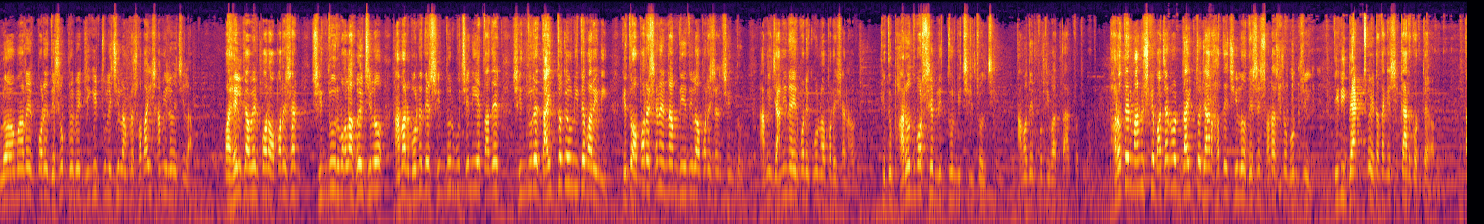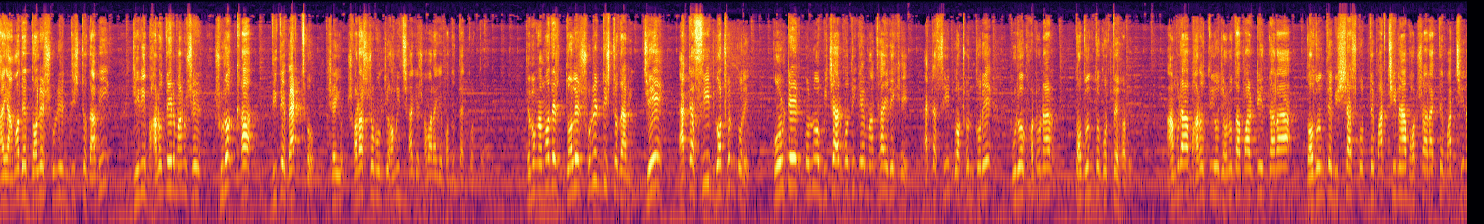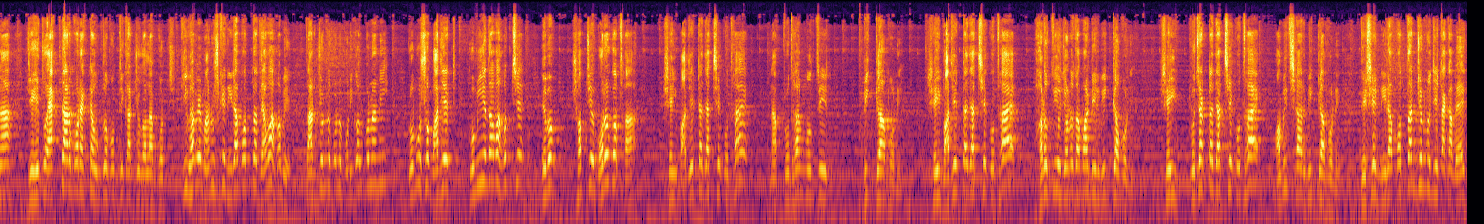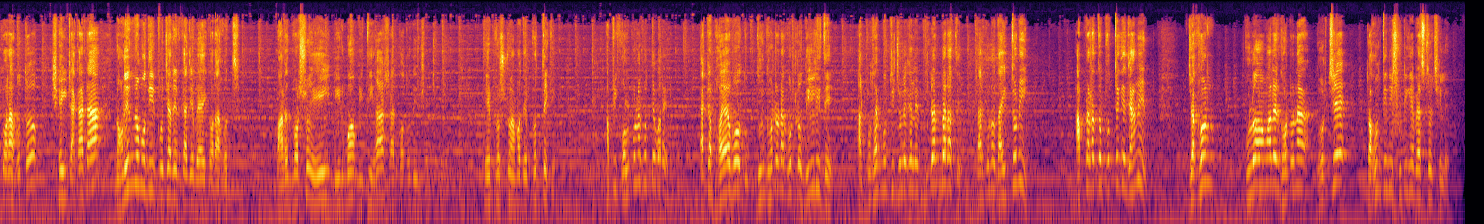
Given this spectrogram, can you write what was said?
পুলওয়ামারের পরে দেশপ্রেমের জিগির তুলেছিল, আমরা সবাই সামিল হয়েছিলাম। পাহেলগাঁওয়ের পর অপারেশন সিন্দুর বলা হয়েছিল। আমার বোনেদের সিন্দুর মুছে নিয়ে তাদের সিন্দুরের দায়িত্ব কেউ নিতে পারেনি, কিন্তু অপারেশনের নাম দিয়ে দিল অপারেশন সিন্দুর। আমি জানি না এরপরে কোন অপারেশন হবে, কিন্তু ভারতবর্ষে মৃত্যুর মিছিল চলছে। আমাদের প্রতিবাদ, তার প্রতিবাদ। ভারতের মানুষকে বাঁচানোর দায়িত্ব যার হাতে ছিল দেশের স্বরাষ্ট্রমন্ত্রী, তিনি ব্যর্থ, এটা তাকে স্বীকার করতে হবে। তাই আমাদের দলের সুনির্দিষ্ট দাবি, যিনি ভারতের মানুষের সুরক্ষা দিতে ব্যর্থ, সেই স্বরাষ্ট্রমন্ত্রী অমিত শাহকে সবার আগে পদত্যাগ করতে হবে। এবং আমাদের দলের সুনির্দিষ্ট দাবি, যে একটা সিট গঠন করে কোর্টের কোনো বিচারপতিকে মাথায় রেখে একটা সিট গঠন করে পুরো ঘটনার তদন্ত করতে হবে। আমরা ভারতীয় জনতা পার্টির দ্বারা তদন্তে বিশ্বাস করতে পারছি না, ভরসা রাখতে পারছি না, যেহেতু একটার পর একটা উগ্রপন্থী কার্যকলাপ ঘটছে। কীভাবে মানুষকে নিরাপত্তা দেওয়া হবে, তার জন্য কোনো পরিকল্পনা নেই। ক্রমশ বাজেট কমিয়ে দেওয়া হচ্ছে এবং সবচেয়ে বড় কথা, সেই বাজেটটা যাচ্ছে কোথায় না প্রধানমন্ত্রীর বিজ্ঞাপনে? সেই বাজেটটা যাচ্ছে কোথায়? ভারতীয় জনতা পার্টির বিজ্ঞাপনে। সেই প্রচারটা যাচ্ছে কোথায়? অমিত শাহর বিজ্ঞাপনে দেশের নিরাপত্তার জন্য যে টাকা ব্যয় করা হতো, সেই টাকাটা নরেন্দ্র মোদীর প্রচারের কাজে ব্যয় করা হচ্ছে। ভারতবর্ষ এই নির্মম ইতিহাস আর কতদিন সহ্য করবে? এ প্রশ্ন আমাদের প্রত্যেকে আপনি কল্পনা করতে পারেন, একটা ভয়াবহ দুর্ঘটনা ঘটলো দিল্লিতে আর প্রধানমন্ত্রী চলে গেলেন ভুটান বেড়াতে, তার কোনো দায়িত্ব নেই। আপনারা তো প্রত্যেকে জানেন, যখন পুলওয়ামারের ঘটনা ঘটছে তখন তিনি শুটিংয়ে ব্যস্ত ছিলেন।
